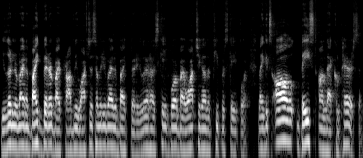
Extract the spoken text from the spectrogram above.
you learn to ride a bike better by probably watching somebody ride a bike better. You learn how to skateboard by watching other people skateboard. Like, it's all based on that comparison.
